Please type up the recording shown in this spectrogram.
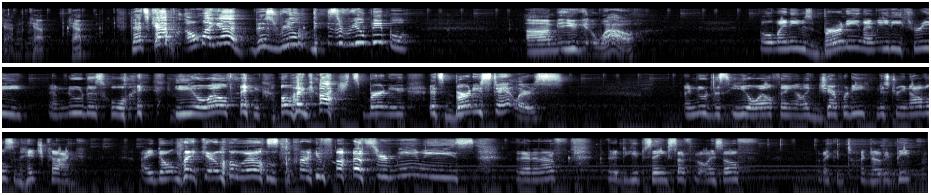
Cap, cap, cap. That's Cap. Oh my God! This real. These are real people. Um, you. Wow. Oh, my name is Bernie and I'm 83. I'm new to this whole AOL thing. Oh my gosh, it's Bernie. It's Bernie Sanders. I'm new to this AOL thing. I like Jeopardy, mystery novels, and Hitchcock. I don't like LOLs, pots, or memes. Is that enough? I had to keep saying stuff about myself that I could talk to other people.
